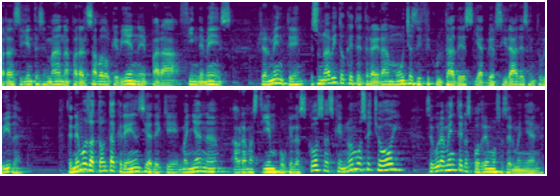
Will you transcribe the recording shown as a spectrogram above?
para la siguiente semana, para el sábado que viene, para fin de mes, realmente es un hábito que te traerá muchas dificultades y adversidades en tu vida. Tenemos la tonta creencia de que mañana habrá más tiempo, que las cosas que no hemos hecho hoy seguramente las podremos hacer mañana.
